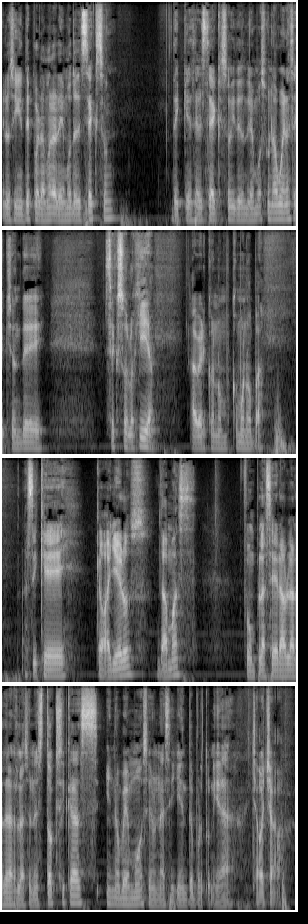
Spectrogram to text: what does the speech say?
en los siguientes programas hablaremos del sexo, de qué es el sexo y tendremos una buena sección de sexología. A ver cómo, cómo nos va. Así que, caballeros, damas, fue un placer hablar de las relaciones tóxicas y nos vemos en una siguiente oportunidad. Chao, chao.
